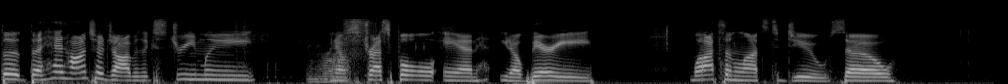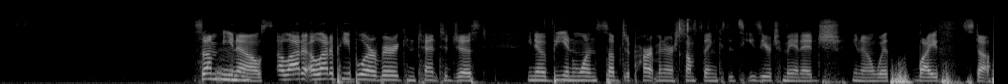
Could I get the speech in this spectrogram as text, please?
the the head honcho job is extremely you know stressful and you know very lots and lots to do so some you Hmm. know a lot of a lot of people are very content to just you know be in one sub department or something because it's easier to manage you know with life stuff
